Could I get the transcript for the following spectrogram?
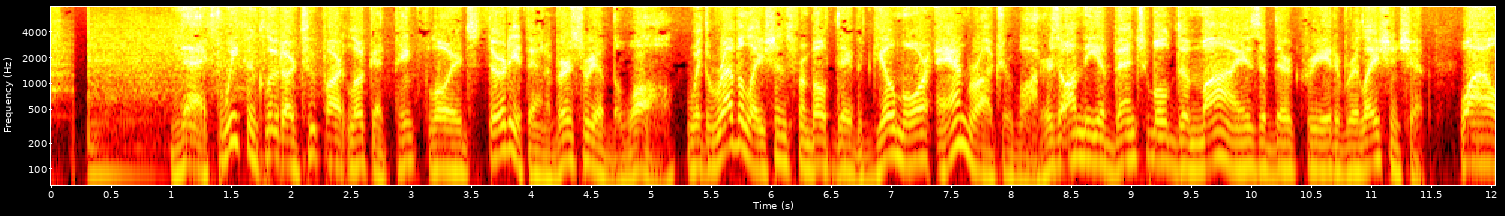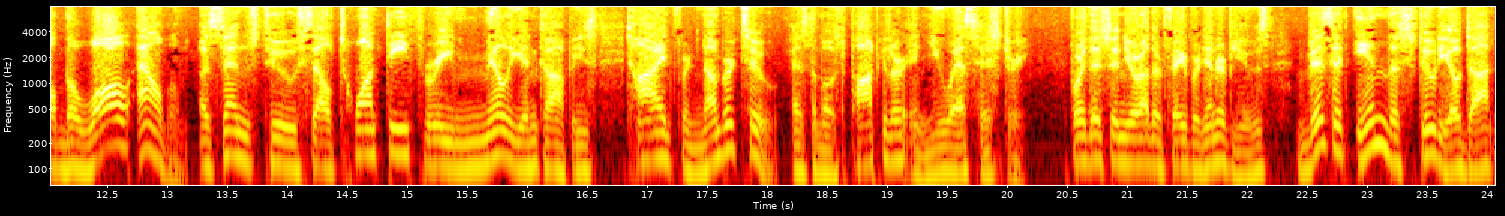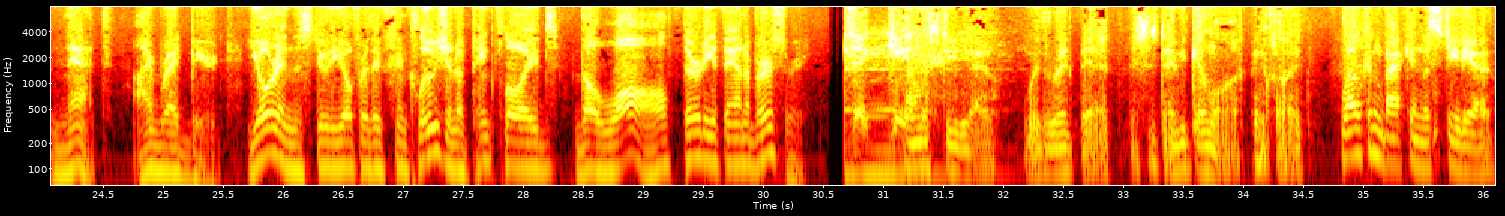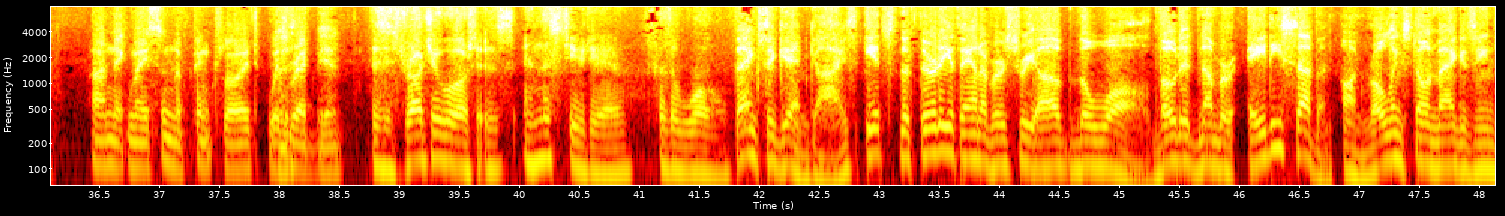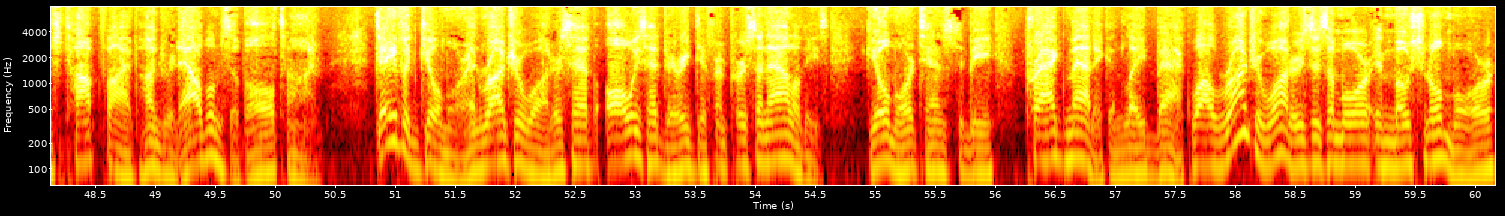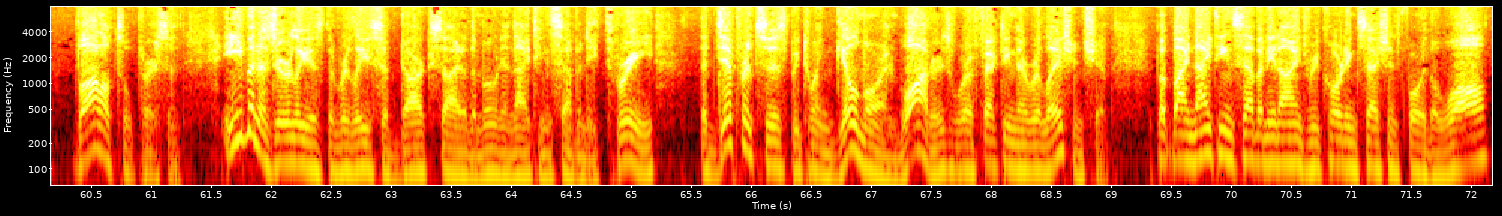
Next, we conclude our two-part look at Pink Floyd's 30th anniversary of The Wall with revelations from both David Gilmour and Roger Waters on the eventual demise of their creative relationship. While The Wall album ascends to sell 23 million copies, tied for number two as the most popular in U.S. history. For this and your other favorite interviews, visit inthestudio.net. I'm Redbeard. You're in the studio for the conclusion of Pink Floyd's The Wall 30th anniversary. In the studio with Redbeard. This is David Gilmour of Pink Floyd. Welcome back in the studio. I'm Nick Mason of Pink Floyd with Redbeard. This is Roger Waters in the studio for The Wall. Thanks again, guys. It's the 30th anniversary of The Wall, voted number 87 on Rolling Stone magazine's top 500 albums of all time. David Gilmour and Roger Waters have always had very different personalities. Gilmour tends to be pragmatic and laid back, while Roger Waters is a more emotional, more volatile person. Even as early as the release of Dark Side of the Moon in 1973, the differences between Gilmour and Waters were affecting their relationship. But by 1979's recording sessions for The Wall,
